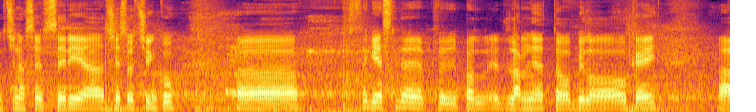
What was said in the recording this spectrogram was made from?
13. E, série a 6 odčinku. Uh, tak jasne, podľa mňa to bylo OK a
